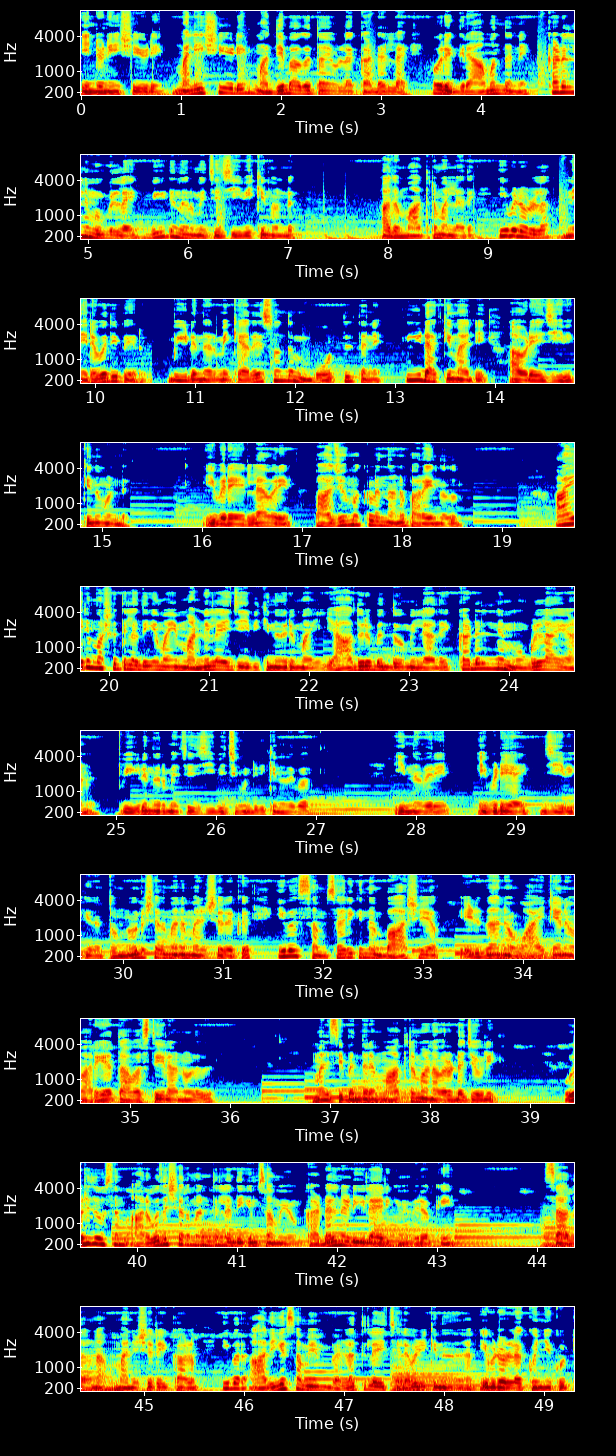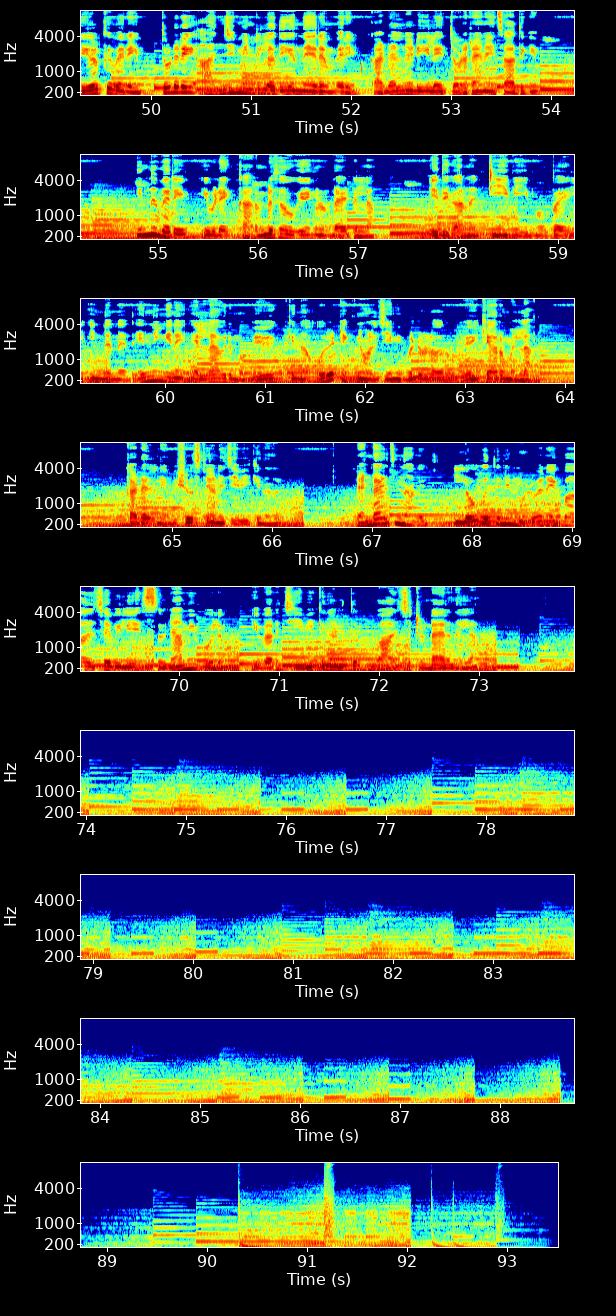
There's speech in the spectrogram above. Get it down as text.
ഇന്തോനേഷ്യയുടെയും മലേഷ്യയുടെയും മധ്യഭാഗത്തായുള്ള കടലിലായി ഒരു ഗ്രാമം തന്നെ കടലിന് മുകളിലായി വീട് നിർമ്മിച്ച് ജീവിക്കുന്നുണ്ട്. അതുമാത്രമല്ലാതെ ഇവിടെയുള്ള നിരവധി പേർ വീട് നിർമ്മിക്കാതെ സ്വന്തം ബോട്ടിൽ തന്നെ വീടാക്കി മാറ്റി അവിടെ ജീവിക്കുന്നുമുണ്ട്. ഇവരെ എല്ലാവരെയും പാചുമക്കൾ എന്നാണ് പറയുന്നത്. ആയിരം വർഷത്തിലധികമായി മണ്ണിലായി ജീവിക്കുന്നവരുമായി യാതൊരു ബന്ധവുമില്ലാതെ കടലിന് മുകളിലായാണ് വീട് നിർമ്മിച്ച് ജീവിച്ചു കൊണ്ടിരിക്കുന്നത് ഇവർ. ഇന്നവരെ ഇവിടെയായി ജീവിക്കുന്ന തൊണ്ണൂറ് ശതമാനം മനുഷ്യർക്ക് ഇവർ സംസാരിക്കുന്ന ഭാഷയോ എഴുതാനോ വായിക്കാനോ അറിയാത്ത അവസ്ഥയിലാണുള്ളത്. മത്സ്യബന്ധനം മാത്രമാണ് അവരുടെ ജോലി. ഒരു ദിവസം അറുപത് ശതമാനത്തിലധികം സമയവും കടലിനടിയിലായിരിക്കും ഇവരൊക്കെയും സാധാരണ മനുഷ്യരെക്കാളും ഇവർ അധിക സമയം വെള്ളത്തിലായി ചെലവഴിക്കുന്നതിനാൽ ഇവിടെയുള്ള കുഞ്ഞു കുട്ടികൾക്ക് വരെയും തുടരെ അഞ്ച് മിനിറ്റിലധികം നേരം വരെയും കടലിനടിയിലായി തുടരാനായി സാധിക്കും. ഇന്ന് വരെയും ഇവിടെ കറണ്ട് സൗകര്യങ്ങൾ ഉണ്ടായിട്ടില്ല. ഇത് കാരണം ടി വി മൊബൈൽ ഇന്റർനെറ്റ് എന്നിങ്ങനെ എല്ലാവരും ഉപയോഗിക്കുന്ന ഒരു ടെക്നോളജിയും ഇവിടെയുള്ളവർ ഉപയോഗിക്കാറുമില്ല. കടലിനെ വിശ്വസിച്ചാണ് ജീവിക്കുന്നത്. രണ്ടായിരത്തി നാലിൽ ലോകത്തിനെ മുഴുവനായി ബാധിച്ച വലിയ സുനാമി പോലും ഇവർ ജീവിക്കുന്നിടത്ത് ബാധിച്ചിട്ടുണ്ടായിരുന്നില്ല.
